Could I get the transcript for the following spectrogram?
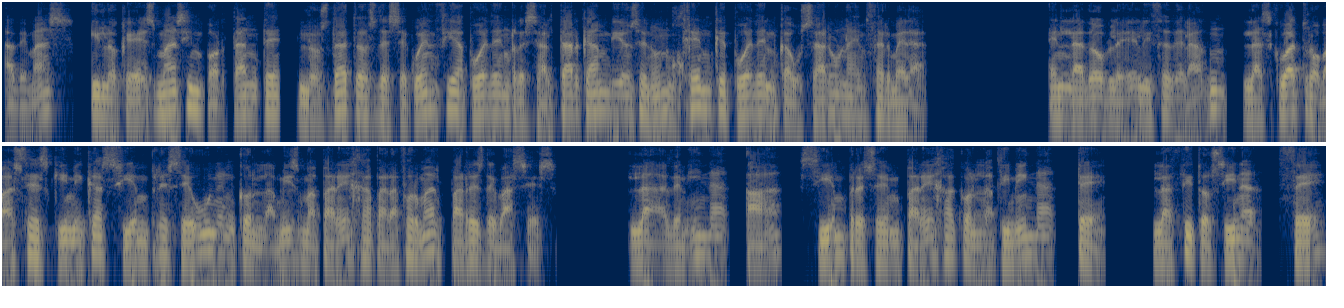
Además, y lo que es más importante, los datos de secuencia pueden resaltar cambios en un gen que pueden causar una enfermedad. En la doble hélice del ADN, las cuatro bases químicas siempre se unen con la misma pareja para formar pares de bases. La adenina, A, siempre se empareja con la timina, T. La citosina, C,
